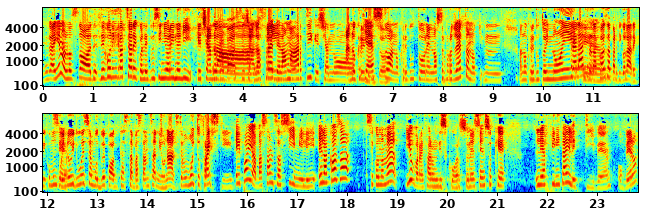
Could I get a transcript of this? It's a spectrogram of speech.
Io non lo so, de- devo ringraziare quelle due signorine lì Che ci hanno la, proposto, ci hanno la Fred e la spinto. Marti che ci hanno, Hanno chiesto, hanno creduto nel nostro progetto, hanno, mh, hanno creduto in noi. Tra l'altro, e- la cosa particolare è che comunque sì. noi due siamo due podcast abbastanza neonati, siamo molto freschi. E poi abbastanza simili. E la cosa, secondo me, io vorrei fare un discorso, nel senso che le affinità elettive, Ovvero?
